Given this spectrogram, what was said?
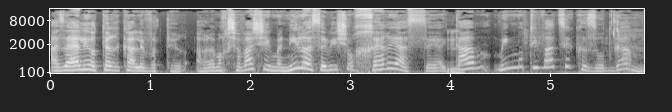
אז היה לי יותר קל לוותר. אבל המחשבה שאם אני לא אעשה, מישהו אחר יעשה, הייתה מין מוטיבציה כזאת גם.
